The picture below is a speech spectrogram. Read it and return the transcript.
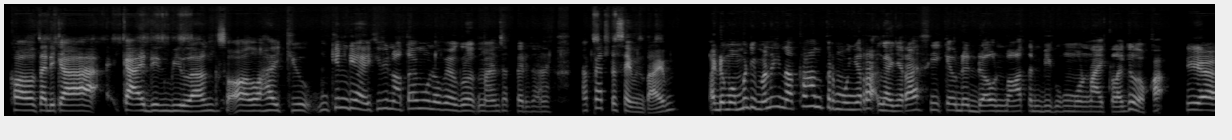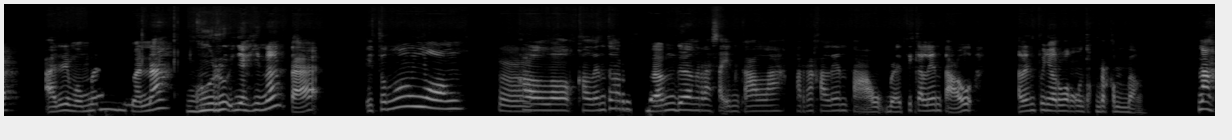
kalau tadi kak kak Adin bilang soal Haikyuu mungkin di Haikyuu Hinata emang udah punya growth mindset dari sana. Tapi at the same time ada momen di mana Hinata hampir mau nyerah nggak nyerah sih. Kayak udah down banget dan bingung mau naik lagi loh kak. Iya. Ada di momen di mana gurunya Hinata itu ngomong kalau kalian tuh harus bangga ngerasain kalah karena kalian tahu berarti kalian tahu kalian punya ruang untuk berkembang Nah,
